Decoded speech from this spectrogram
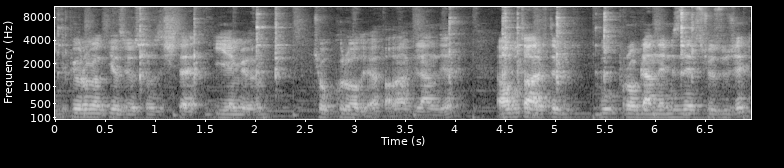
gidip yorum yazıyorsunuz işte yiyemiyorum, çok kuru oluyor falan filan diye. Ama bu tarifte bu problemlerinizin hepsi çözülecek.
